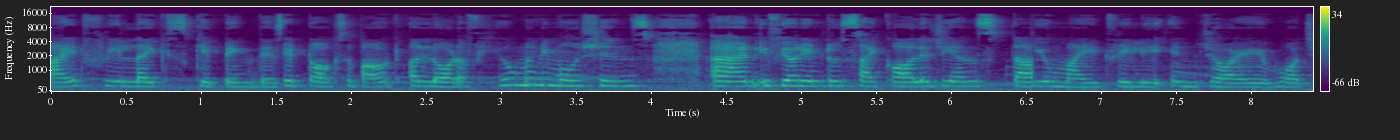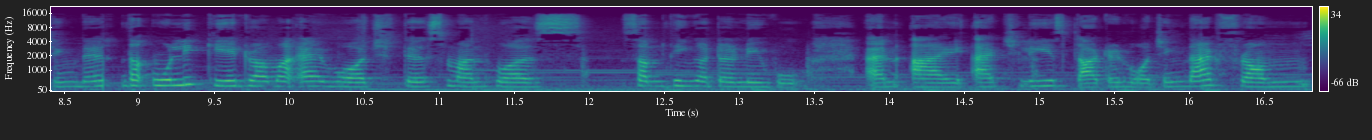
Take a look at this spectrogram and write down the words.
might feel like skipping this. It talks about a lot of human emotions and if you're into psychology and stuff you might really enjoy watching this. The only k-drama i watched this month was something attorney woo and i actually started watching that from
